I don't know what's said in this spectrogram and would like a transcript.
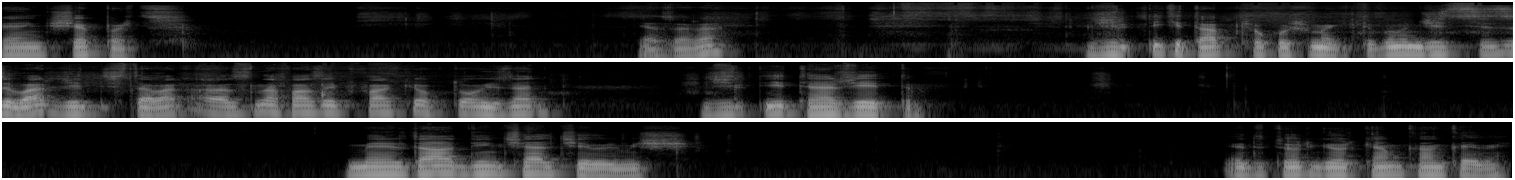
Ben Shepard yazarı. Ciltli kitap çok hoşuma gitti. Bunun ciltsizi var, ciltlisi de var. Arasında fazla bir fark yoktu. O yüzden ciltliyi tercih ettim. Melda Dinçel çevirmiş. Editör Görkem Kankaevi.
